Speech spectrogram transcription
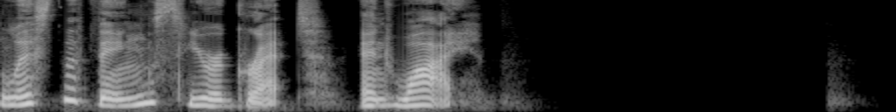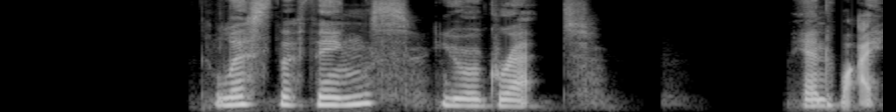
list the things you regret and why. List the things you regret and why.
